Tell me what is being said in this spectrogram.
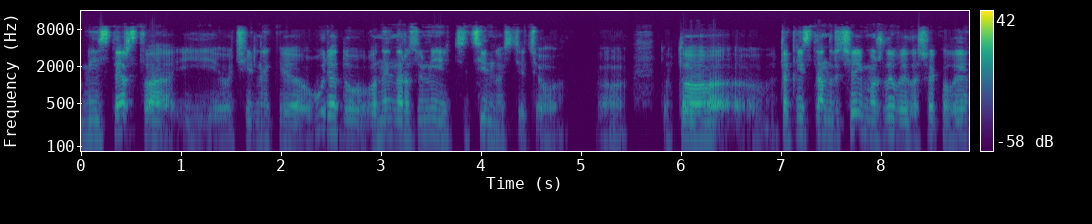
міністерства, і очільники уряду вони не розуміють цінності цього. Тобто такий стан речей можливий лише коли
